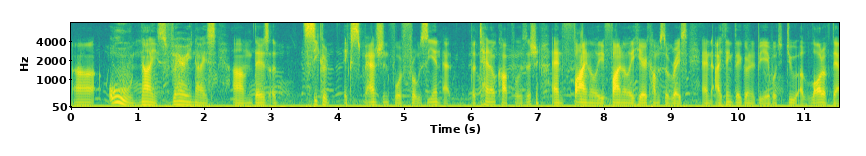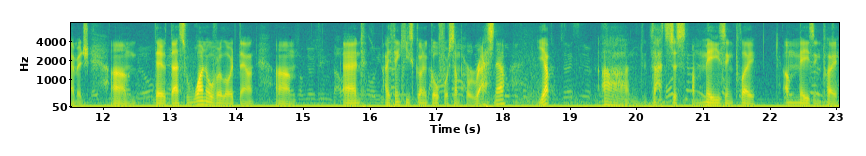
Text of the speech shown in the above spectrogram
Uh, oh, nice, very nice. Um, there's a secret expansion for Frozean at the 10 o'clock position. And finally finally here comes the Wraiths. And I think they're going to be able to do a lot of damage. Um, that's one overlord down. Um, and I think he's going to go for some harass now. Yep. Ah that's just amazing play. Amazing play.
